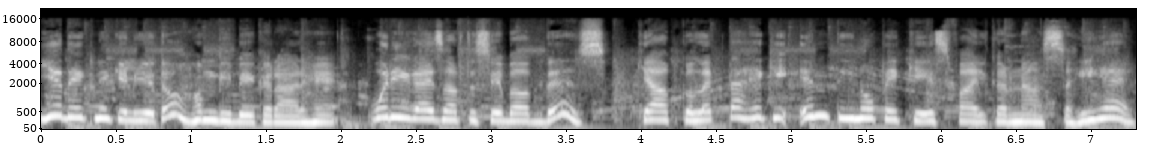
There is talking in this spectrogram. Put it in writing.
ये देखने के लिए तो हम भी बेकरार हैं। What do you guys have to say about this? क्या आपको लगता है कि इन तीनों पे केस फ़ाइल करना सही है?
